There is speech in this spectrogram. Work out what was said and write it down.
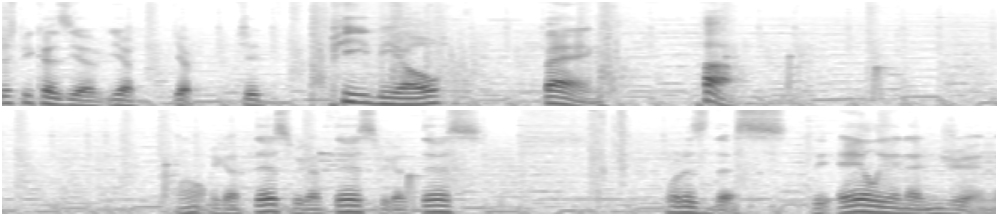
Just because you you you, you peed me oh, bang, pa. Well, we got this, we got this, we got this. What is this? The alien engine.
